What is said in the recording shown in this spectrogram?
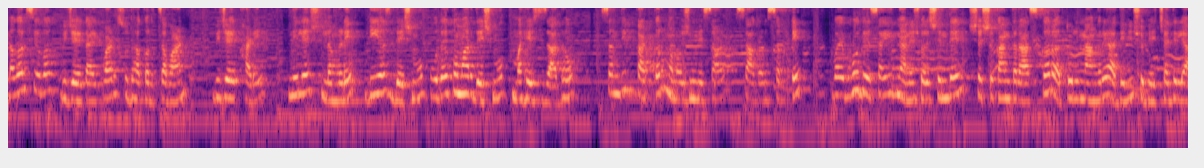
नगरसेवक विजय गायकवाड सुधाकर चव्हाण विजय खाडे निलेश लंगडे डी एस देशमुख उदयकुमार देशमुख महेश जाधव संदीप काटकर मनोज मिसाळ सागर सट्टे वैभव देसाई ज्ञानेश्वर शिंदे शशिकांत रासकर अतुल नांगरे आदींनी शुभेच्छा दिल्या.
